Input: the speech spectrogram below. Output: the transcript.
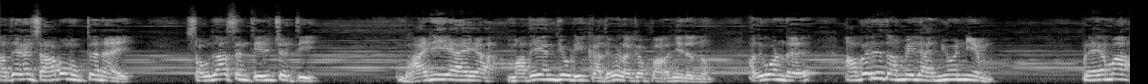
അദ്ദേഹം ശാപമുക്തനായി. സൗദാസൻ തിരിച്ചെത്തി. ഭാര്യയായ മതയന്തിയോട് ഈ കഥകളൊക്കെ പറഞ്ഞിരുന്നു. അതുകൊണ്ട് അവർ തമ്മിൽ അന്യോന്യം പ്രേമ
